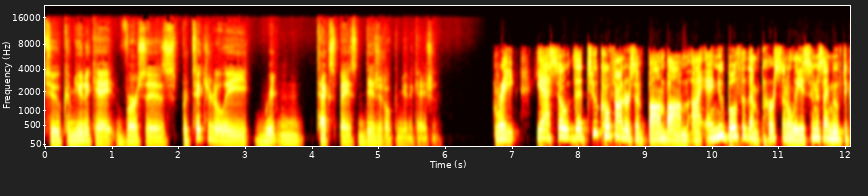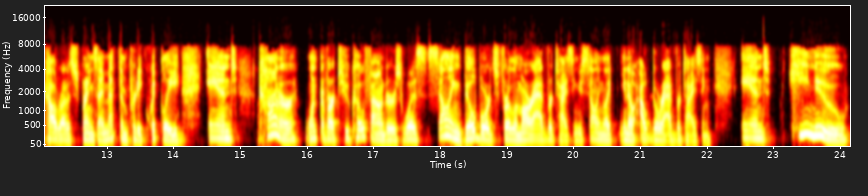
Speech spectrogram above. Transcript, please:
to communicate versus particularly written text based digital communication. Great. Yeah. So the two co-founders of BombBomb, I, I, knew both of them personally. As soon as I moved to Colorado Springs, I met them pretty quickly. And Conor, one of our two co-founders, was selling billboards for Lamar Advertising. He's selling like you know outdoor advertising, and he knew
